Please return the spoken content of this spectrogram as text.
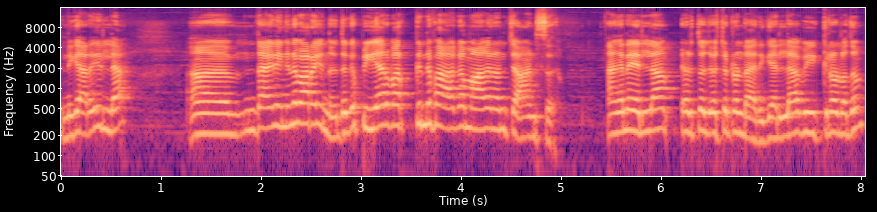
എനിക്കറിയില്ല. എന്തായാലും ഇങ്ങനെ പറയുന്നു. ഇതൊക്കെ പി ആർ വർക്കിന്റെ ഭാഗമാകാനാണ് ചാൻസ് അങ്ങനെ എല്ലാം എടുത്ത് വെച്ചിട്ടുണ്ടായിരിക്കും. എല്ലാ വീക്കിലുള്ളതും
